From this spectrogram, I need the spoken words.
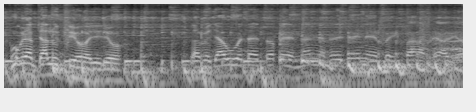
પ્રોગ્રામ ચાલુ જ થયો હજી જો. તમે જાવું હતા તો આપણે નાના ઘરે જઈને પછી બા આપણે આવી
